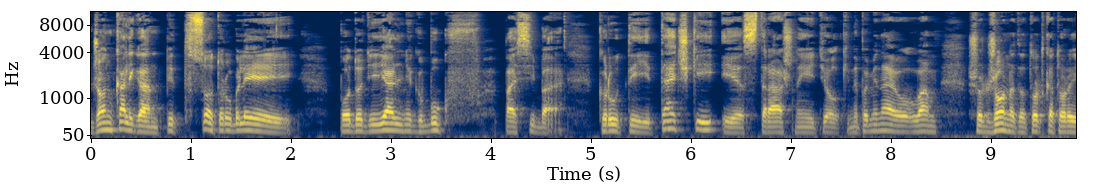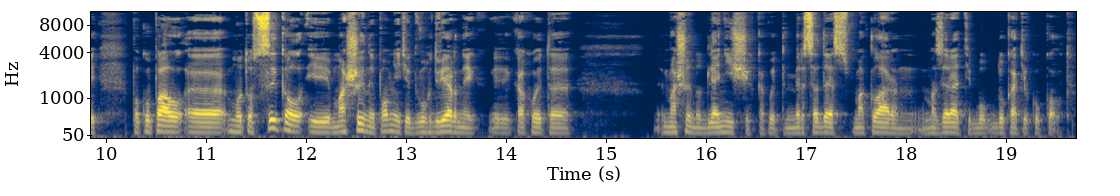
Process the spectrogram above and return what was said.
Джон Каллиган, 500 рублей. Пододеяльник букв. Спасибо. Крутые тачки и страшные телки. Напоминаю вам, что Джон это тот, который покупал э, мотоцикл и машины. Помните, двухдверный э, какой-то машину для нищих, какой-то Мерседес, Макларен, Мазерати, Дукати, Куколт.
